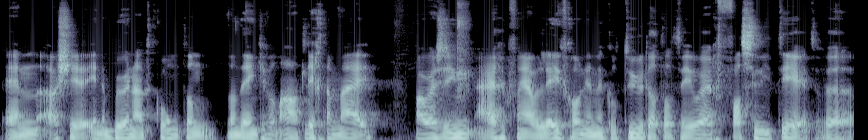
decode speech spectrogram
En als je in een burn-out komt, dan, dan denk je van, ah, het ligt aan mij. Maar wij zien eigenlijk van, ja, we leven gewoon in een cultuur dat dat heel erg faciliteert. We,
